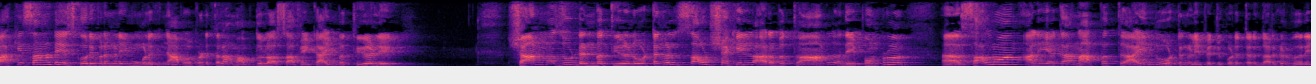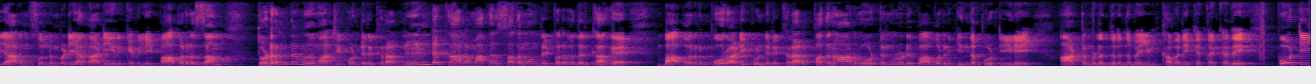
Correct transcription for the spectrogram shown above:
பாகிஸ்தானுடைய ஸ்கோர் உங்களுக்கு ஞாபகப்படுத்தலாம். அப்துல்லா சாஃபிக் ஐம்பத்தி ஏழு ஷான் மசூட் எண்பத்தி ஏழு ஓட்டங்கள். சவுத் ஷகில் அறுபத்தி ஆறு அதே போன்று சல்மான் அலியகா நாற்பத்து ஐந்து ஓட்டங்களை பெற்றுக் கொடுத்திருந்தார்கள். வேறு யாரும் சொல்லும்படியாக ஆடியிருக்கவில்லை. பாபர் ரசாம் தொடர்ந்து ஏமாற்றிக் கொண்டிருக்கிறார். நீண்ட காலமாக சதம் ஒன்றை பெறுவதற்காக பாபர் போராடி கொண்டிருக்கிறார். பதினாறு ஓட்டங்களோடு பாபர் இந்த போட்டியிலே ஆட்டமிழந்திருந்தமையும் கவனிக்கத்தக்கது. போட்டி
